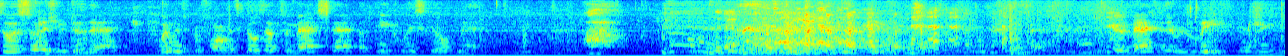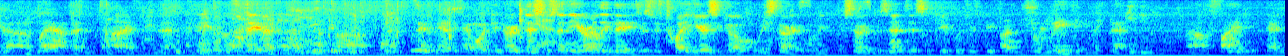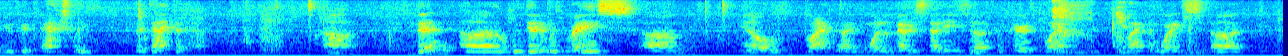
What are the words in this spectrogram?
So as soon as you do that, women's performance goes up to match that of equally skilled men. you can imagine the relief in the uh, lab at the time that those data. Uh, and, and when, or this was in the early days. This was 20 years ago when we started when we started to present this, and people would just be unbelieving that uh, finding that you could actually that that could happen. Uh, then uh, we did it with race. Um, you know, black. Uh, one of the better studies uh, compares black black and whites.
